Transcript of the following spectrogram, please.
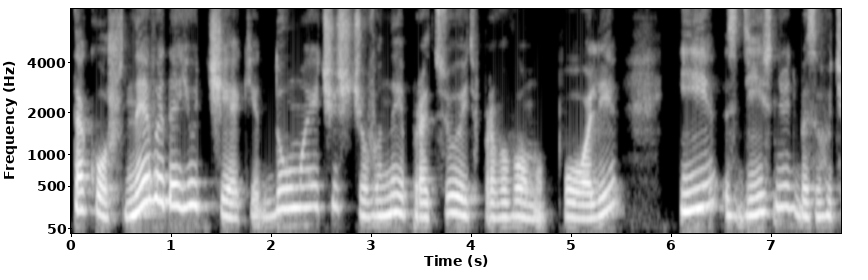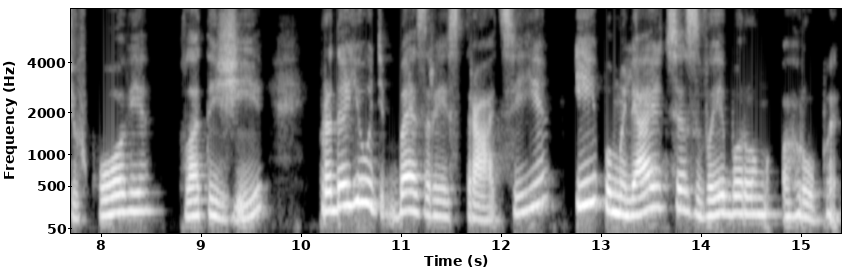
Також не видають чеки, думаючи, що вони працюють в правовому полі і здійснюють безготівкові платежі, продають без реєстрації і помиляються з вибором групи.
